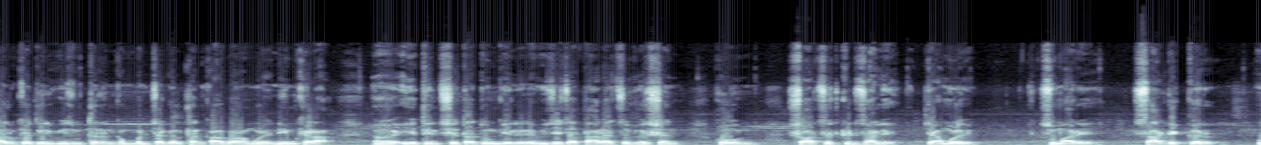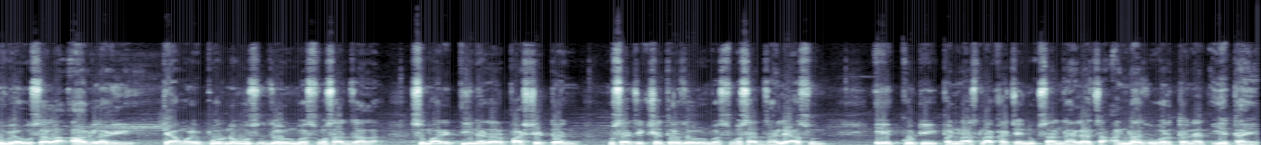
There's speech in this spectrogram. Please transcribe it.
तालुक्यातील वीज वितरण कंपनीच्या गलथान कारभारामुळे निमखेडा येथील शेतातून गेलेल्या विजेच्या ताराचं घर्षण होऊन शॉर्ट सर्किट झाले. त्यामुळे सुमारे साठ एकर उभ्या ऊसाला आग लागली. त्यामुळे पूर्ण ऊस जळून भस्मसात झाला. सुमारे तीन हजार पाचशे टन ऊसाचे क्षेत्र जळून भस्मसात झाले असून एक कोटी पन्नास लाखाचे नुकसान झाल्याचा अंदाज वर्तवण्यात येत आहे.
